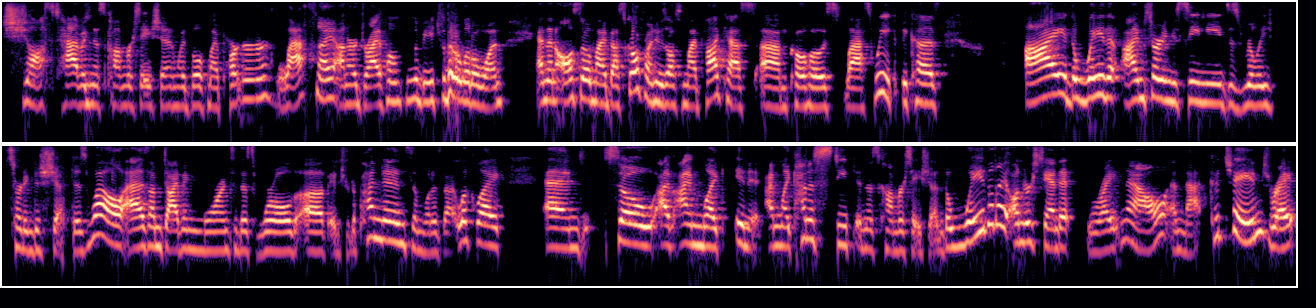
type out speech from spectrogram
just having this conversation with both my partner last night on our drive home from the beach with our little one and then also my best girlfriend who's also my podcast um, co-host last week because I the way that I'm starting to see needs is really starting to shift as well as I'm diving more into this world of interdependence and what does that look like. And so I'm, I'm like in it, I'm like kind of steeped in this conversation. The way that I understand it right now, and that could change, right?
